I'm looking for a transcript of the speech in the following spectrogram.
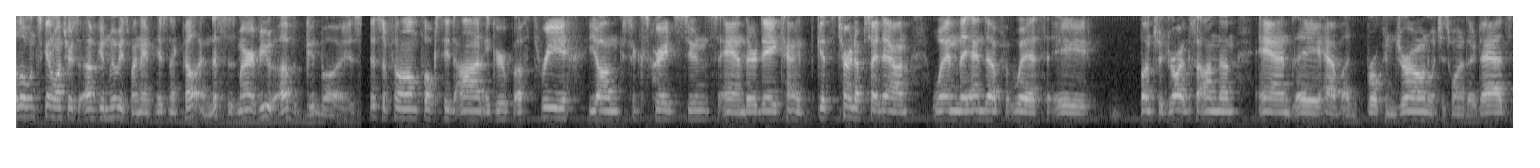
Hello once again watchers of Good Movies, my name is Nick Pell and this is my review of Good Boys. This is a film focused on a group of three young 6th grade students and their day kind of gets turned upside down when they end up with a bunch of drugs on them and they have a broken drone which is one of their dads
